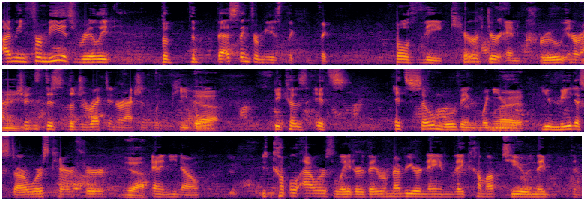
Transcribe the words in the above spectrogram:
I mean, for me, it's really the the best thing for me is the, the both the character and crew interactions. This is the direct interactions with people, Hmm. Yeah. because it's it's so moving when you Right. you meet a Star Wars character, Yeah. and you know, a couple hours later they remember your name, they come up to you and they, like,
